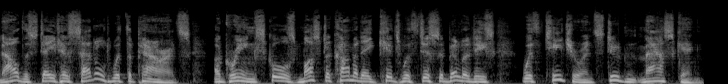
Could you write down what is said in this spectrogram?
Now the state has settled with the parents, agreeing schools must accommodate kids with disabilities with teacher and student masking.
